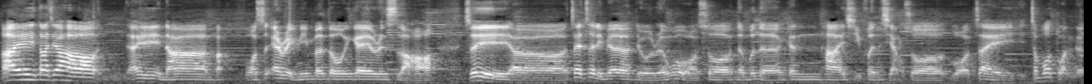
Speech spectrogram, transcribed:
嗨，大家好，哎，那我是 Eric，你们都应该认识了哈。所以呃，在这里面呢有人问我说，能不能跟他一起分享，说我在这么短的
